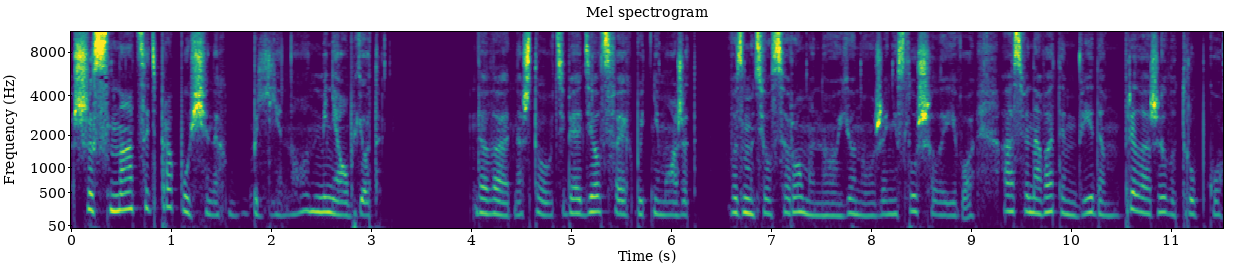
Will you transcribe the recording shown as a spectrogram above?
Шестнадцать пропущенных. Блин, он меня убьет. «Да ладно, что, у тебя дел своих быть не может». Возмутился Рома, но Юна уже не слушала его, а с виноватым видом приложила трубку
